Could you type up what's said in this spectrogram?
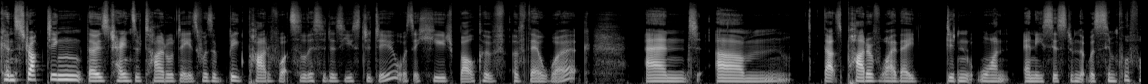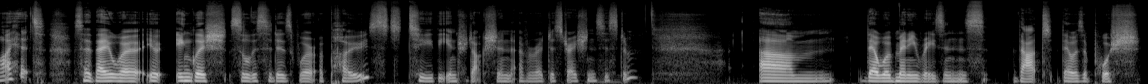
constructing those chains of title deeds was a big part of what solicitors used to do. It was a huge bulk of, of their work. And um, that's part of why they didn't want any system that would simplify it. So they were English solicitors were opposed to the introduction of a registration system. Um, there were many reasons that there was a push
